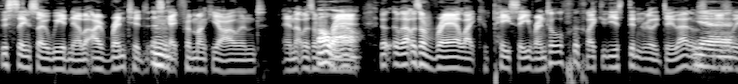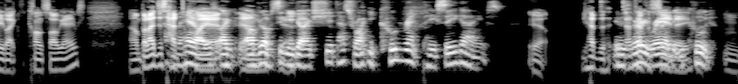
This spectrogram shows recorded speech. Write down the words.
this, seems so weird now but i rented Mm. escape from monkey island and that was a Oh rare wow. that was a rare like pc rental like you just didn't really do that it was Yeah. usually like console games um, but i just had to Man, play I was, it I'm, I'm sitting yeah, here going, shit, that's right. You could rent PC games. Yeah, you had to It was to very rare, but you could. Mm.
